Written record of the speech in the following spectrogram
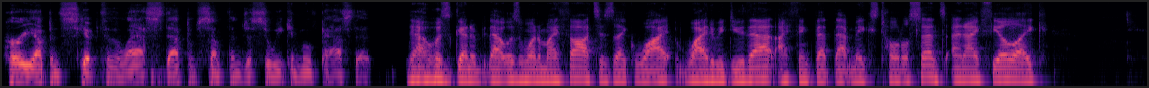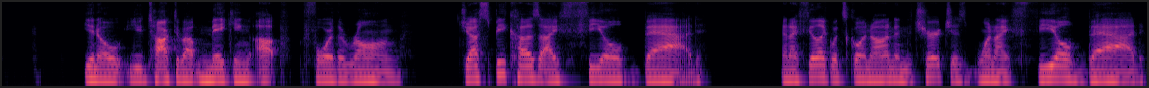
hurry up and skip to the last step of something just so we can move past it. That was gonna that was one of my thoughts is like why why do we do that? I think that that makes total sense, and I feel like you know you talked about making up for the wrong just because I feel bad. And I feel like what's going on in the church is when I feel bad,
